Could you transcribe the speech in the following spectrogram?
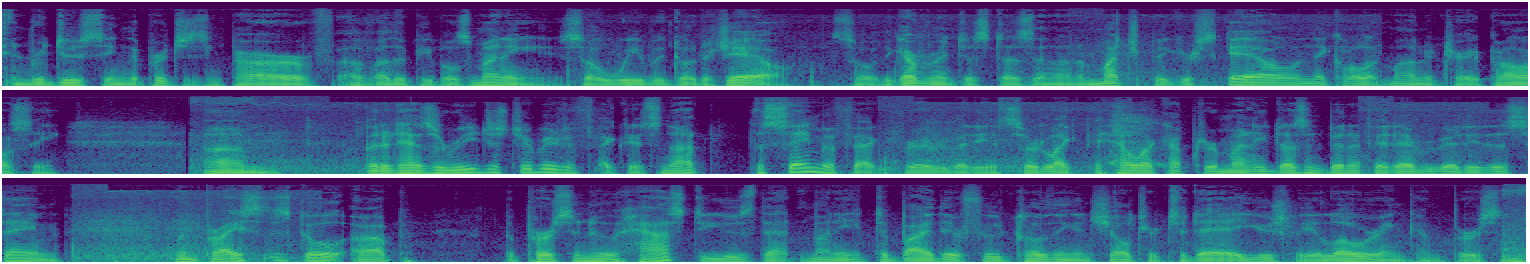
and reducing the purchasing power of, of other people's money. So we would go to jail. So the government just does it on a much bigger scale, and they call it monetary policy. Um, but it has a redistributive effect. It's not the same effect for everybody. It's sort of like the helicopter money doesn't benefit everybody the same. When prices go up, the person who has to use that money to buy their food, clothing, and shelter today, usually a lower income person,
